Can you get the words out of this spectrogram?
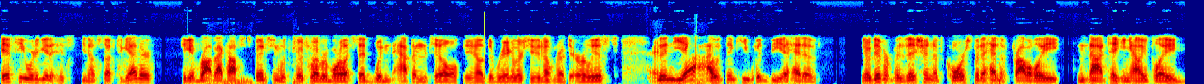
If he were to get his you know stuff together, to get brought back off suspension, which Coach Weber more or less said wouldn't happen until you know the regular season opener at the earliest, Right. then yeah, I would think he would be ahead of you know different position, of course, but ahead of probably not taking how he played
